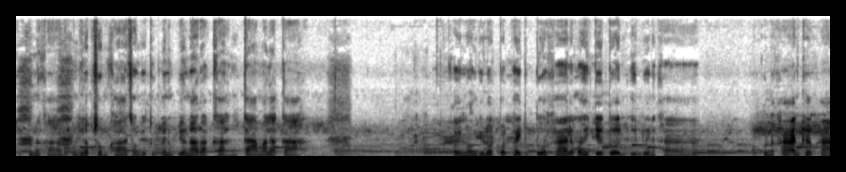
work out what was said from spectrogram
ขอบคุณนะคะขอบคุณที่รับชมค่ะช่องยูทูบแม่น้ำเปรี้ยวน่ารักค่ะกามาล้วกาขอให้น้องอยู่รอดปลอดภัยทุกตัวค่ะ แล้วก็ให้เจอตัวอื่นๆด้วยนะคะ ขอบคุณนะคะ อันเคอค่ะ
